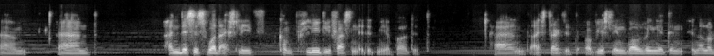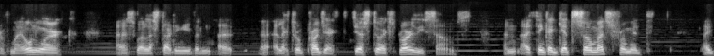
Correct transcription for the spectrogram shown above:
Um, and and this is what actually completely fascinated me about it and i started obviously involving it in, in a lot of my own work as well as starting even a, a electro project just to explore these sounds and i think i get so much from it. Like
